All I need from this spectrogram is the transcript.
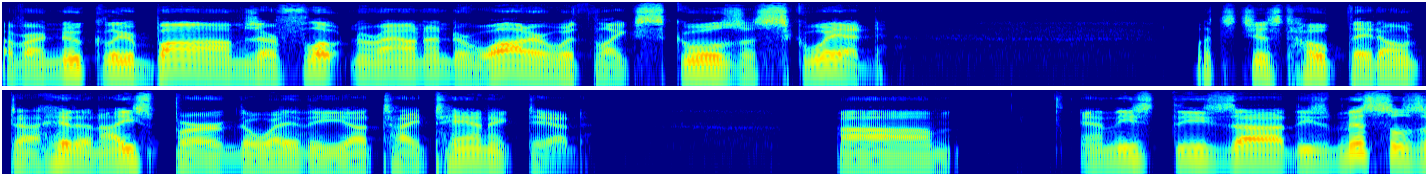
of our nuclear bombs are floating around underwater with like schools of squid. Let's just hope they don't uh, hit an iceberg the way the uh, Titanic did. Um, and these these uh, these missiles,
